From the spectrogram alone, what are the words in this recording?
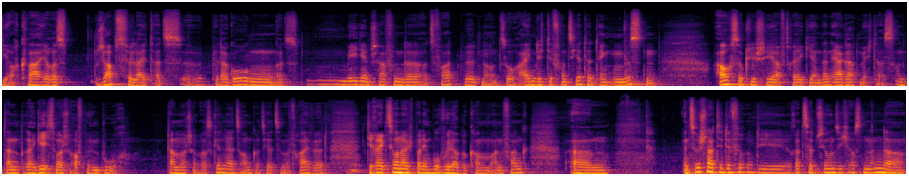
die auch qua ihres Jobs vielleicht als äh, Pädagogen, als Medienschaffende, als Fortbildner und so eigentlich differenzierter denken müssten, auch so klischeehaft reagieren, dann ärgert mich das. Und dann reagiere ich zum Beispiel oft mit dem Buch. Damals schon über das Kinderherzonkels, jetzt über frei wird. Die Reaktion habe ich bei dem Buch wiederbekommen am Anfang. Ähm, inzwischen hat die, die Rezeption sich auseinander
